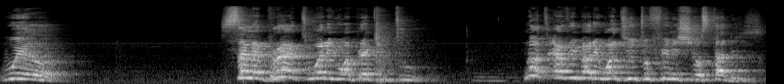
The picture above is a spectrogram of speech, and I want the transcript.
will celebrate when you are breaking through. Not everybody wants you to finish your studies.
